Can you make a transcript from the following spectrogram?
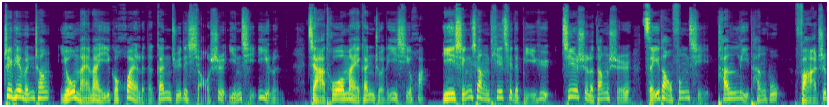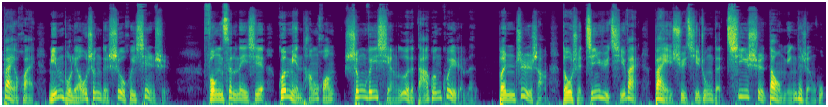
这篇文章由买卖一个坏了的柑橘的小事引起议论，假托卖柑者的一席话，以形象贴切的比喻，揭示了当时贼盗风起、贪利贪污、法治败坏、民不聊生的社会现实。讽刺了那些冠冕堂皇、声威显恶的达官贵人们，本质上都是金玉其外、败絮其中的欺世盗名的人物。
